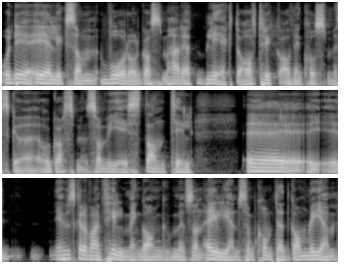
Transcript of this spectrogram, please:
Og det er liksom vår orgasme her er et blekt avtrykk av den kosmiske orgasmen som vi er i stand til. Eh, jeg husker det var en film en gang med sånn alien som kom til et gamlehjem,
